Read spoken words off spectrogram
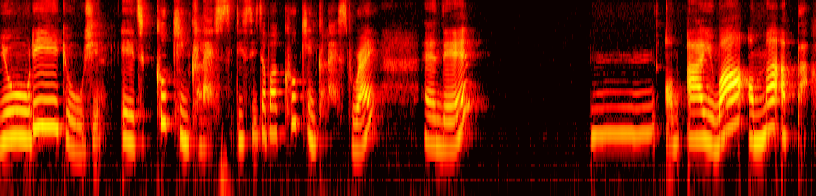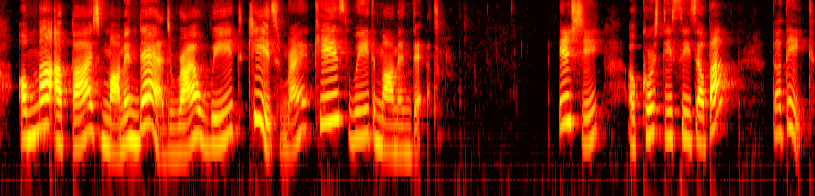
요리 교실. is cooking class. This is about cooking class, right? And then 음, 아이와 엄마 아빠. 엄마 아빠 is mom and dad, right? With kids, right? Kids with mom and dad. 일시, of course this is about the date.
